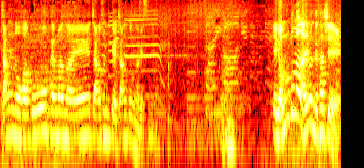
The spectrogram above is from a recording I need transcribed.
짱노하고 8만화에 짱숨결 짱군 가겠습니다 야 연구만 아니면 돼 사실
